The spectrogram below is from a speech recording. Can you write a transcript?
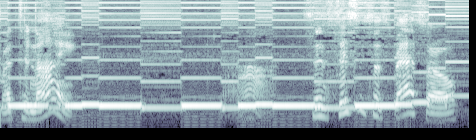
But tonight. Ah, since this is a special.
